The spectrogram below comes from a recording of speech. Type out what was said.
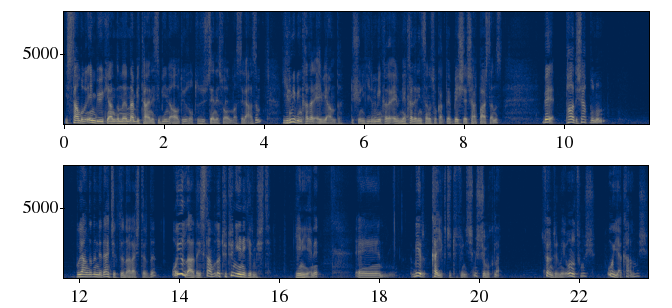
İstanbul'un en büyük yangınlarından bir tanesi 1633 senesi olması lazım. 20 bin kadar ev yandı. Düşünün 20 bin kadar ev ne kadar insanı sokakta 5 ile çarparsanız. Ve padişah bunun bu yangının neden çıktığını araştırdı. O yıllarda İstanbul'a tütün yeni girmişti. Yeni yeni. Ee, bir kayıkçı tütün içmiş çubukla söndürmeyi unutmuş, uyuyakalmış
